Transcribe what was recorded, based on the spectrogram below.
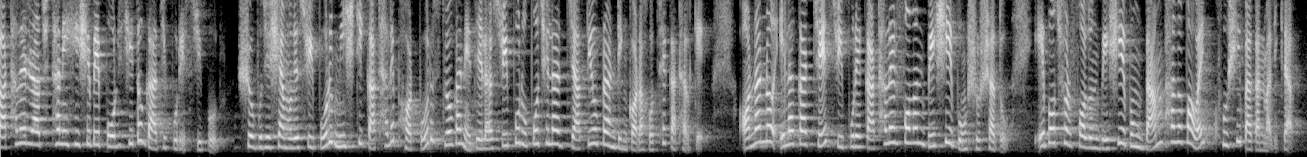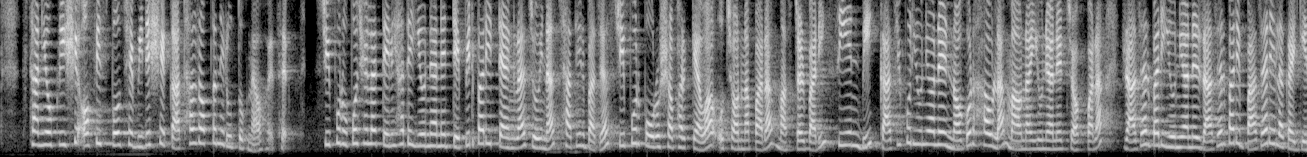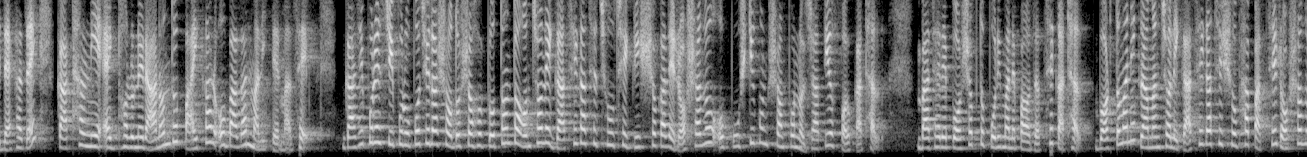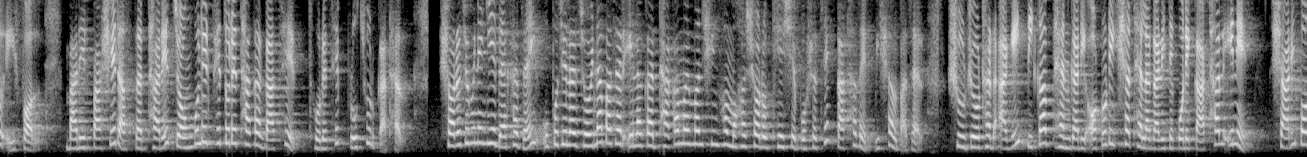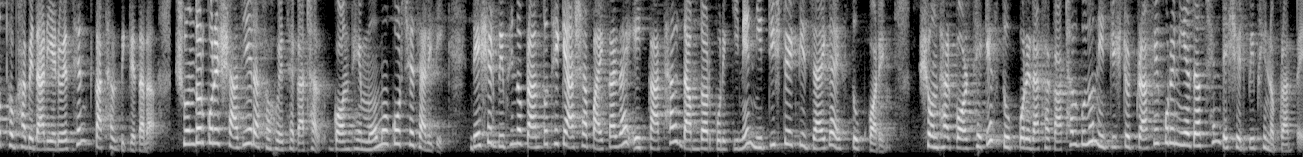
কাঁঠালের রাজধানী হিসেবে পরিচিত গাজীপুরের শ্রীপুর। সবুজে শ্যামলে শ্রীপুর, মিষ্টি কাঁঠালে ভরপুর স্লোগানে জেলার শ্রীপুর উপজেলার জাতীয় ব্র্যান্ডিং করা হচ্ছে কাঁঠালকে। অন্যান্য এলাকার চেয়ে শ্রীপুরে কাঁঠালের ফলন বেশি এবং সুস্বাদু। এবছর ফলন বেশি এবং দাম ভালো পাওয়ায় খুশি বাগান মালিকরা। স্থানীয় কৃষি অফিস বলছে, বিদেশে কাঁঠাল রপ্তানির উদ্যোগ নেওয়া হয়েছে। শ্রীপুর উপজেলার তেলিহাটি ইউনিয়নের টেপিরবাড়ি ট্যাংরা জৈনা ছাতির বাজার, শ্রীপুর পৌরসভার কেওয়া ও চন্নাপাড়া মাস্টারবাড়ি সিএনবি গাজীপুর ইউনিয়নের নগর হাওলা, মাওনা ইউনিয়নের চকপাড়া, রাজারবাড়ি ইউনিয়নের রাজারবাড়ি বাজার এলাকায় গিয়ে দেখা যায় কাঁঠাল নিয়ে এক ধরনের আনন্দ পাইকার ও বাগান মালিকদের মাঝে। গাজীপুরের শ্রীপুর উপজেলার সদরসহ প্রত্যন্ত অঞ্চলে গাছে গাছে ঝুলছে গ্রীষ্মকালে রসালো ও পুষ্টিগুণ সম্পন্ন জাতীয় ফল কাঁঠাল। বাজারে পর্যাপ্ত পরিমাণে পাওয়া যাচ্ছে কাঁঠাল। বর্তমানে গ্রামাঞ্চলে গাছে গাছে শোভা পাচ্ছে রসালো এই ফল। বাড়ির পাশে রাস্তার ধারে জঙ্গলের ভেতরে থাকা গাছে ধরেছে প্রচুর কাঁঠাল। সরেজমিনে গিয়ে দেখা যায়, উপজেলার জৈনা বাজার এলাকার ঢাকা ময়মনসিংহ মহাসড়ক ঘেঁষে বসেছে কাঁঠালের বিশাল বাজার। সূর্য ওঠার আগেই পিকআপ ভ্যান গাড়ি অটোরিকশা ঠেলা গাড়িতে করে কাঁঠাল এনে সারিবদ্ধভাবে দাঁড়িয়ে রয়েছেন কাঁঠাল বিক্রেতারা। সুন্দর করে সাজিয়ে রাখা হয়েছে কাঁঠাল। গন্ধে মোমো করছে চারিদিক। দেশের বিভিন্ন প্রান্ত থেকে আসা পাইকাররা এই কাঁঠাল দাম দর করে কিনে নির্দিষ্ট একটি জায়গায় স্তূপ করেন। সন্ধ্যার পর থেকে স্তূপ করে রাখা কাঁঠালগুলো নির্দিষ্ট ট্রাকে করে নিয়ে যাচ্ছেন দেশের বিভিন্ন প্রান্তে।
